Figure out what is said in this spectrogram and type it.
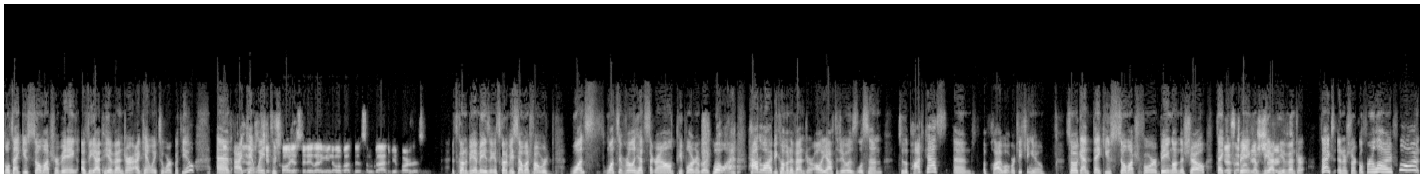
Well, thank you so much for being a VIP Avenger. I can't wait to work with you. And I can't wait to. call yesterday, letting me know about this. I'm glad to be a part of this. It's going to be amazing. It's going to be so much fun. We're once once it really hits the ground, people are going to be like, "Whoa! I, how do I become an Avenger?" All you have to do is listen to the podcast and apply what we're teaching you. So again, thank you so much for being on the show. Thank Yes, you for being a VIP shirt. Avenger. Thanks, Inner Circle for Life. What?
